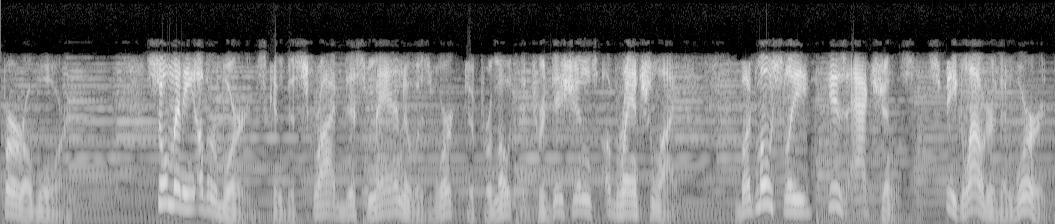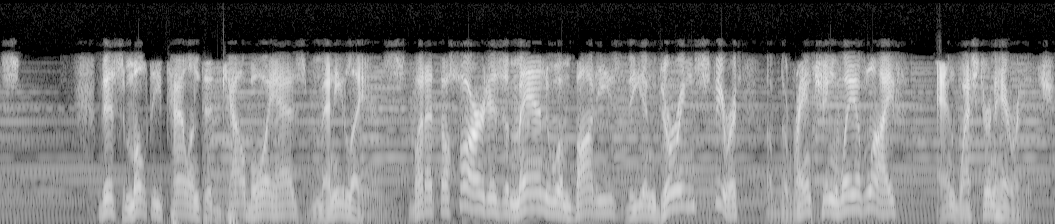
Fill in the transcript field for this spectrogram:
Spur Award. So many other words can describe this man who has worked to promote the traditions of ranch life, but mostly his actions speak louder than words. This multi talented cowboy has many layers, but at the heart is a man who embodies the enduring spirit of the ranching way of life and Western heritage.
